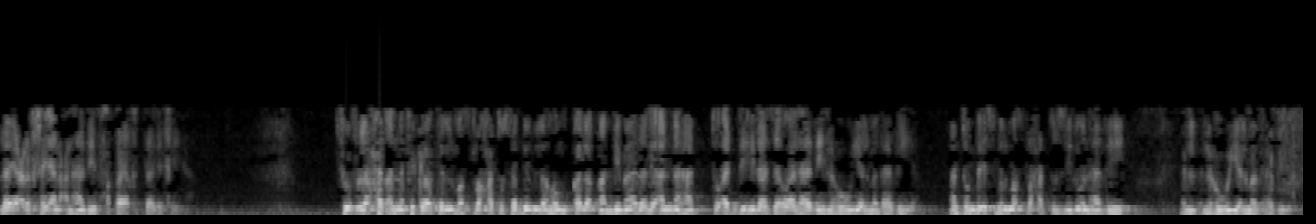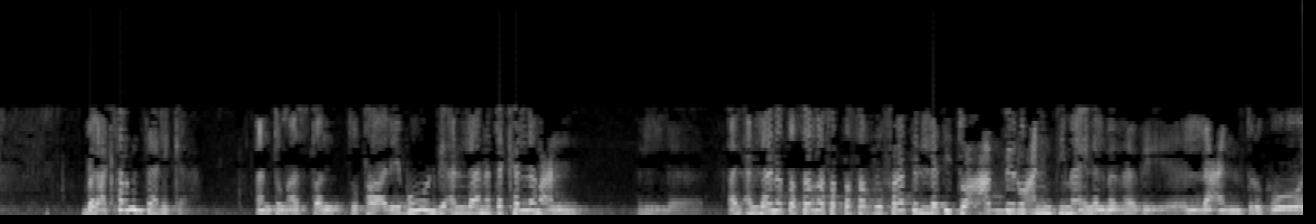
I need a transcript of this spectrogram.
لا يعرف شيئا عن هذه الحقائق التاريخية. شوف لاحظ أن فكرة المصلحة تسبب لهم قلقا. لماذا؟ لأنها تؤدي إلى زوال هذه الهوية المذهبية. أنتم باسم المصلحة تزيلون هذه الهوية المذهبية. بل أكثر من ذلك أنتم أصلا تطالبون بأن لا نتكلم عن أن لا نتصرف التصرفات التي تعبر عن انتمائنا المذهبي. اللعن اتركوه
